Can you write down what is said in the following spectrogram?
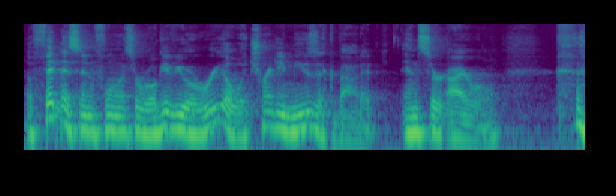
A fitness influencer will give you a reel with trendy music about it. Insert eye roll.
